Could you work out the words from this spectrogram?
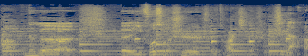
啊，那个呃，以弗所是属于土耳其的，是吧？是的。啊，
